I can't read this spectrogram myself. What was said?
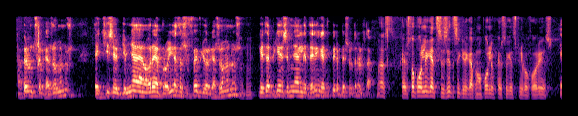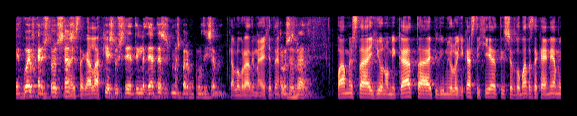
Θα παίρνουν τους εργαζόμενους Εκεί σε, και μια ωραία πρωία θα σου φεύγει ο εργαζόμενος, mm-hmm. γιατί θα πηγαίνει σε μια άλλη εταιρεία γιατί πήρε περισσότερα λεφτά. Μάλιστα. Ευχαριστώ πολύ για τη συζήτηση, κύριε Καπνοπόλη. Ευχαριστώ για τις πληροφορίες. Εγώ ευχαριστώ εσάς καλά. και στους τηλεθεατές σας που μας παρακολουθήσαμε. Καλό βράδυ να έχετε. Καλό σας βράδυ. Πάμε στα υγειονομικά, τα επιδημιολογικά στοιχεία της εβδομάδας 19 με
